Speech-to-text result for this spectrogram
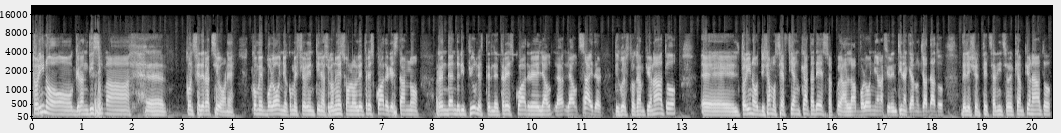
Torino, grandissima eh, considerazione, come Bologna, come Fiorentina, secondo me sono le tre squadre che stanno rendendo di più, le, le tre squadre, gli, le outsider di questo campionato. Eh, il Torino diciamo, si è affiancata adesso alla Bologna e alla Fiorentina che hanno già dato delle certezze all'inizio del campionato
